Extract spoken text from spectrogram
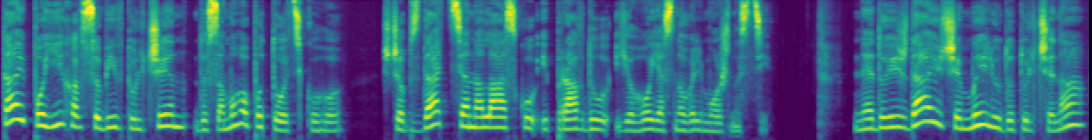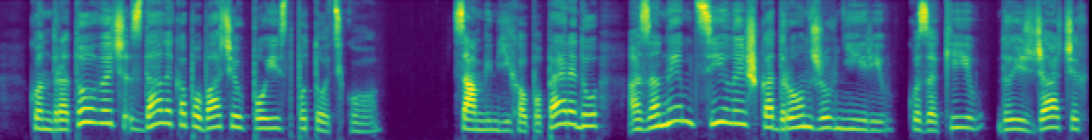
та й поїхав собі в Тульчин до самого Потоцького, щоб здатися на ласку і правду його ясновельможності. Не доїжджаючи милю до Тульчина, Кондратович здалека побачив поїзд Потоцького. Сам він їхав попереду, а за ним цілий шкадрон жовнірів, козаків, доїжджачих,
